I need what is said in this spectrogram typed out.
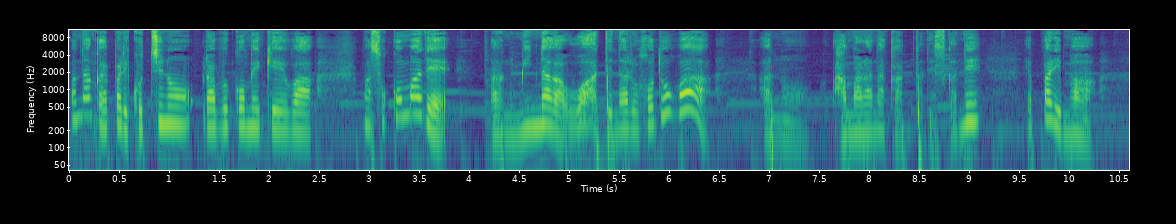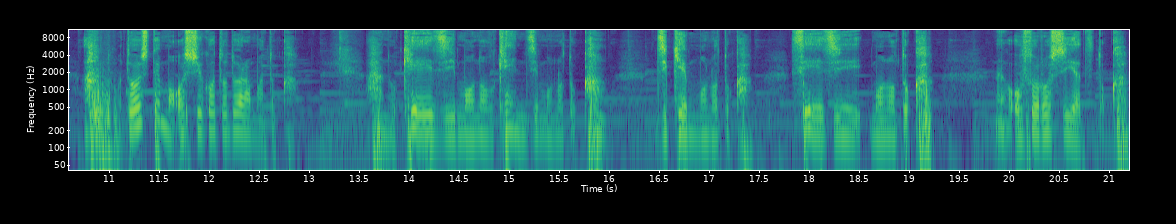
まあ、なんかやっぱりこっちのラブコメ系は、まあ、そこまであのみんながうわーってなるほどはあのハマらなかったですかね。やっぱりまああのどうしてもお仕事ドラマとかあの刑事もの検事ものとか事件ものとか政治ものとかなんか恐ろしいやつとか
